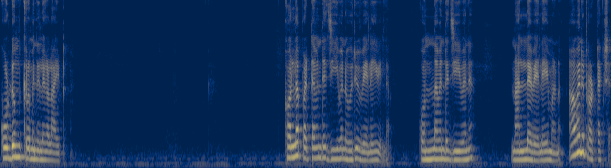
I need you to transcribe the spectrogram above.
കൊടും ക്രിമിനലുകളായിട്ട്. കൊല്ലപ്പെട്ടവന്റെ ജീവൻ ഒരു വിലയുമില്ല. കൊന്നവന്റെ ജീവന് നല്ല വിലയുമാണ്. അവന് പ്രൊട്ടക്ഷൻ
